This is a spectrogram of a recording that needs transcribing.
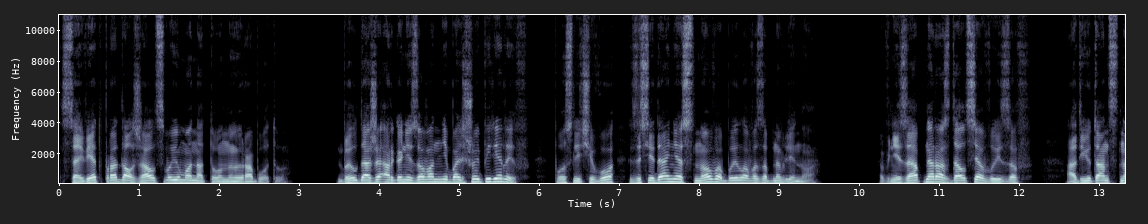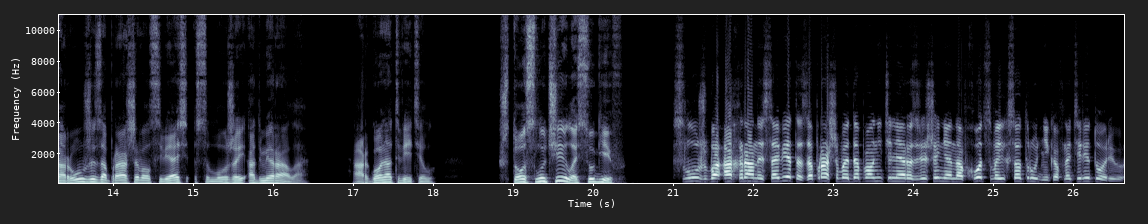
совет продолжал свою монотонную работу. Был даже организован небольшой перерыв, после чего заседание снова было возобновлено. Внезапно раздался вызов, Адъютант снаружи запрашивал связь с ложей адмирала. Аргон ответил. «Что случилось, Сугиф? «Служба охраны Совета запрашивает дополнительное разрешение на вход своих сотрудников на территорию,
